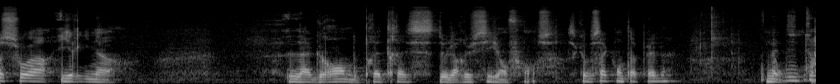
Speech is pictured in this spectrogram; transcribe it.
je reçois Irina, la grande prêtresse de la Russie en France. C'est comme ça qu'on t'appelle? Pas du tout.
